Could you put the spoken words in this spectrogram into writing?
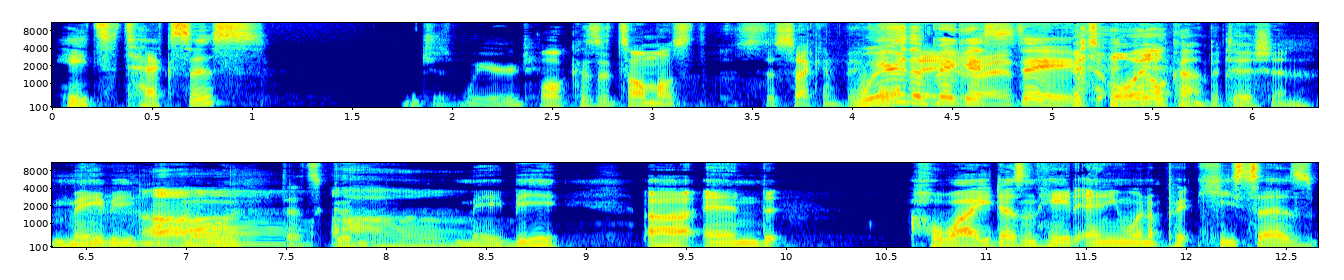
hates Texas, which is weird. Well, because it's almost it's the second biggest. We're the state, biggest right? state. it's oil competition. Maybe. Oh, that's good. Maybe. Uh, and Hawaii doesn't hate anyone. He says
